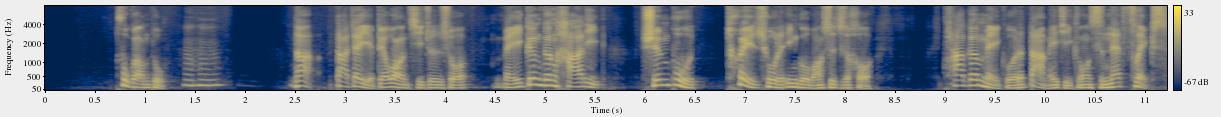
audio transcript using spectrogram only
——曝光度。嗯哼。那大家也不要忘记，就是说，梅根跟哈利宣布退出了英国王室之后，他跟美国的大媒体公司 Netflix，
